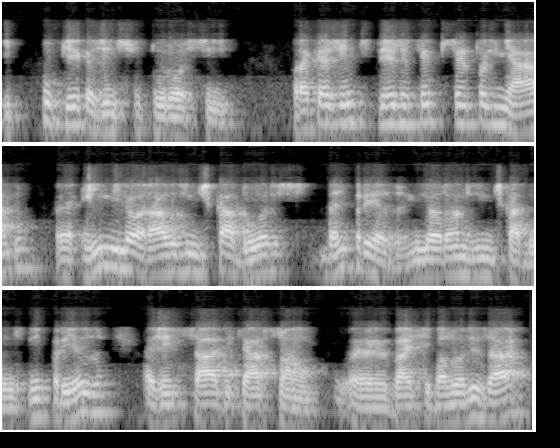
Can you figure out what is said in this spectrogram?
E por que, que a gente estruturou assim? para que a gente esteja 100% alinhado é, em melhorar os indicadores da empresa. Melhorando os indicadores da empresa, a gente sabe que a ação é, vai se valorizar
